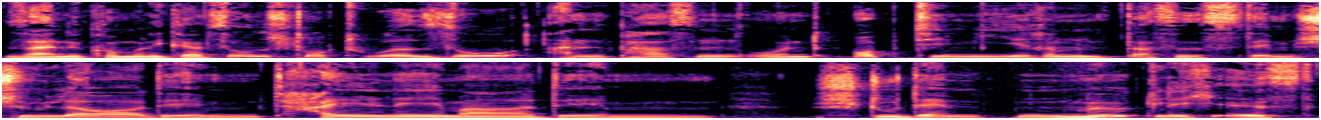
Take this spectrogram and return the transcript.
seine Kommunikationsstruktur so anpassen und optimieren, dass es dem Schüler, dem Teilnehmer, dem Studenten möglich ist,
